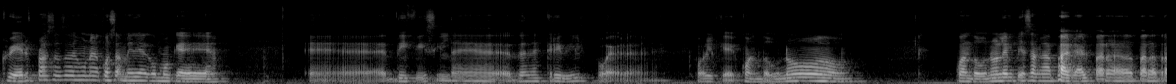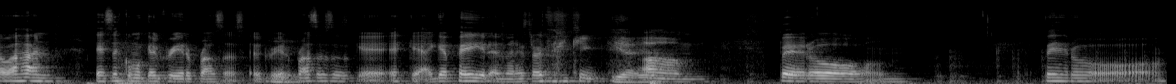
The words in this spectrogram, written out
Creative process es una cosa media como que. Eh, difícil de, de describir, pues. Porque cuando uno. Cuando uno le empiezan a pagar para, para trabajar ese es como que el creative process. El creative mm. process es que, es que I get paid and then I start thinking. Yeah, yeah. Um, pero. Pero.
